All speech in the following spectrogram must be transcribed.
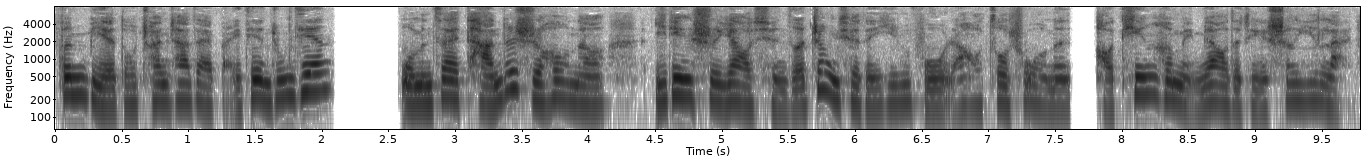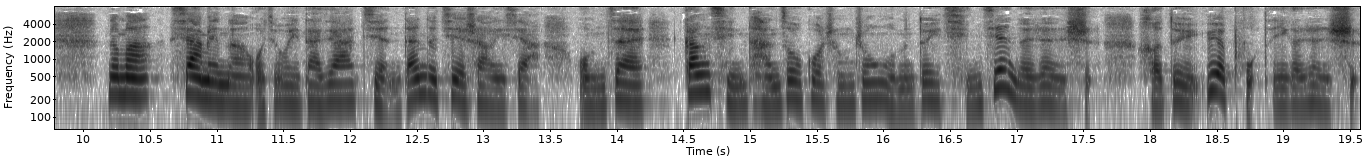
分别都穿插在白键中间。我们在弹的时候呢，一定是要选择正确的音符，然后做出我们好听和美妙的这个声音来。那么下面呢，我就为大家简单的介绍一下我们在钢琴弹奏过程中，我们对琴键的认识和对乐谱的一个认识。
